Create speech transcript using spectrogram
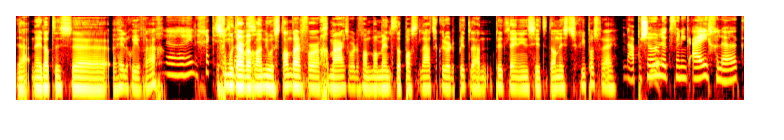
Ja, nee, dat is eh, een hele goede vraag. Hele, hele gekke Dus er moet daar wel gewoon een nieuwe standaard voor gemaakt worden. Van het moment dat pas de laatste coureur de pitlaan, pitlane in zit, dan is het circuit pas vrij. Nou, persoonlijk vind ik eigenlijk,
